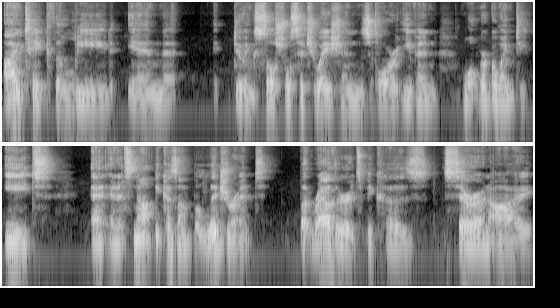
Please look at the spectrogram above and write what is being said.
i take the lead in doing social situations or even what we're going to eat and, and it's not because i'm belligerent but rather it's because sarah and i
